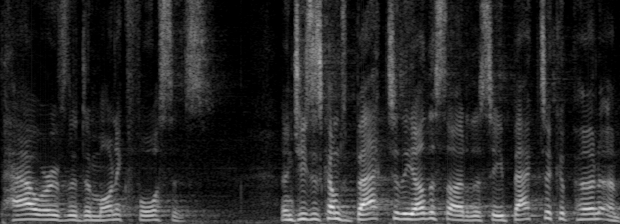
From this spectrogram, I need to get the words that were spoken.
power over the demonic forces. And Jesus comes back to the other side of the sea, back to Capernaum.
